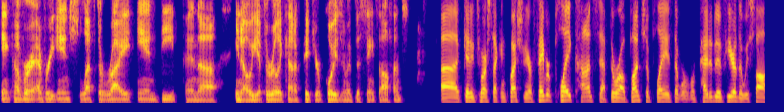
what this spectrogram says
Can't cover every inch left to right and deep. And uh, you know, you have to really kind of pick your poison with the Saints offense uh, getting to our second question here favorite play concept. There were a bunch of plays that were repetitive here that we saw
